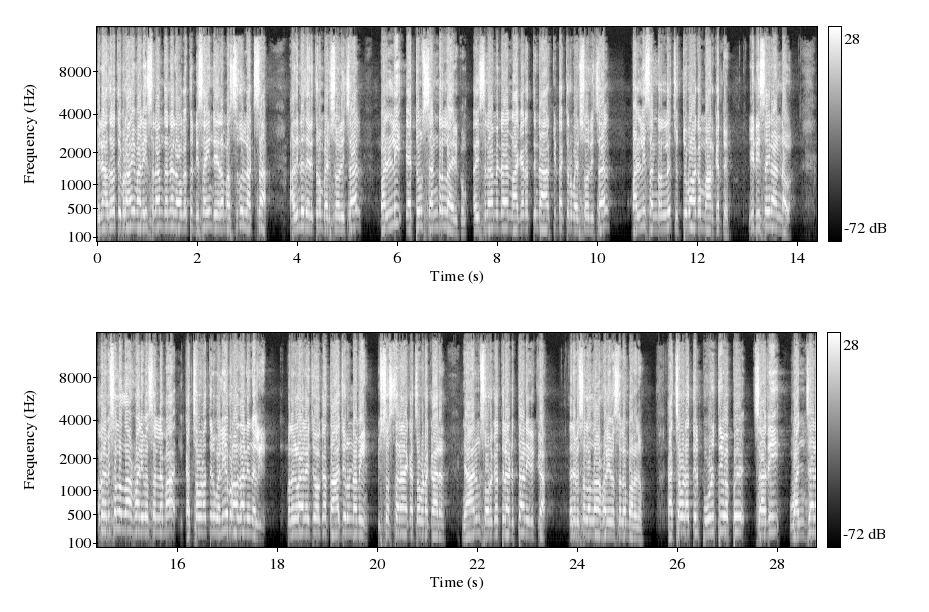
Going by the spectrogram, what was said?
പിന്നെ ഹസരത്ത് ഇബ്രാഹിം അലൈഹി ഇസ്ലാം തന്നെ ലോകത്ത് ഡിസൈൻ ചെയ്ത മസ്ജിദുൽ അക്സ. അതിന്റെ ചരിത്രം പരിശോധിച്ചാൽ പള്ളി ഏറ്റവും സെൻട്രലായിരിക്കും ഇസ്ലാമിന്റെ നഗരത്തിന്റെ ആർക്കിടെക്ചർ പരിശോധിച്ചാൽ പള്ളി സെൻട്രലിൽ ചുറ്റുഭാഗം മാർക്കറ്റ്. ഈ ഡിസൈനാണ് ഉണ്ടാവുക. അപ്പൊ നബി സല്ലല്ലാഹു അലൈഹി വസല്ലമ കച്ചവടത്തിന് വലിയ പ്രാധാന്യം നൽകി. അപ്പൊ നിങ്ങൾ ആലോചിച്ച് നോക്കുക താജുർ നമീൻ വിശ്വസ്തനായ കച്ചവടക്കാരൻ. ഞാനും സ്വർഗത്തിൽ അടുത്താണ് ഇരിക്കുക. നബി സല്ലല്ലാഹു അലൈഹി വസല്ലം പറഞ്ഞു കച്ചവടത്തിൽ പൂഴ്ത്തിവെപ്പ് ചതി വഞ്ചന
